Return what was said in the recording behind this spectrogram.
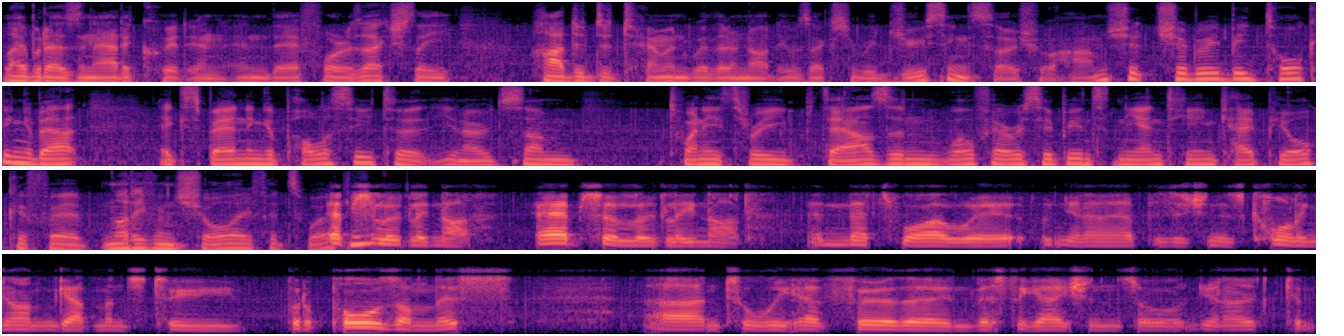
labelled as inadequate, and, and therefore is actually hard to determine whether or not it was actually reducing social harm. Should should we be talking about expanding a policy to you know some 23,000 welfare recipients in the NT and Cape York if we're not even sure if it's working? Absolutely not. Absolutely not. And that's why we're, you know, our position is calling on governments to put a pause on this uh, until we have further investigations or, you know, con-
